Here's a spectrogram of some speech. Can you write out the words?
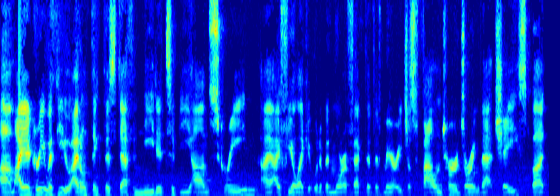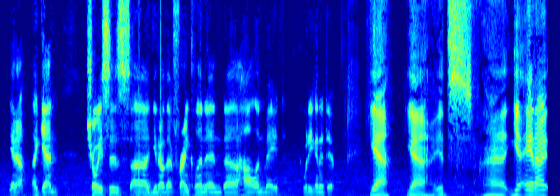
um, I agree with you. I don't think this death needed to be on screen. I, I, feel like it would have been more effective if Mary just found her during that chase. But you know, again, choices uh, you know that Franklin and uh, Holland made. What are you going to do? Yeah, yeah, it's uh, yeah, and I.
